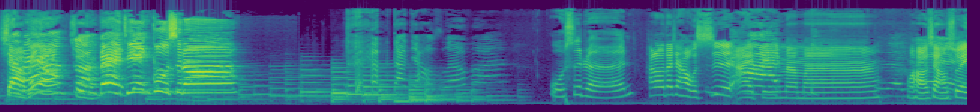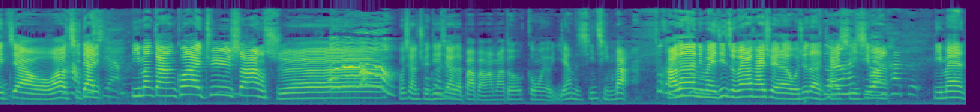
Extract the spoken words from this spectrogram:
小朋友准备听故事喽！大家好，我是阿凡，我是人。Hello，大家好，我是艾迪妈妈。我好想睡觉哦，我好期待你你们赶快去上学。我想全天下的爸爸妈妈都跟我有一样的心情吧。好的，你们已经准备要开学了，我觉得很开心，希望你们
